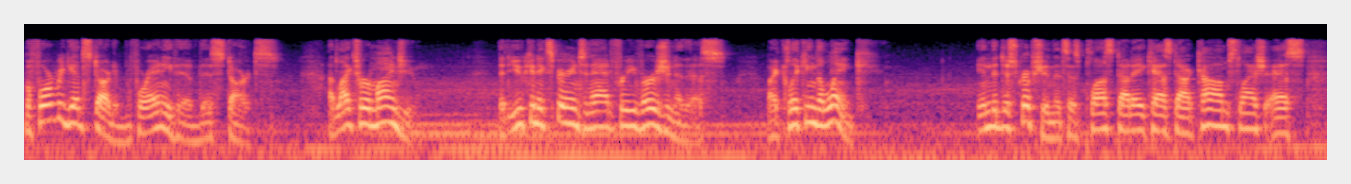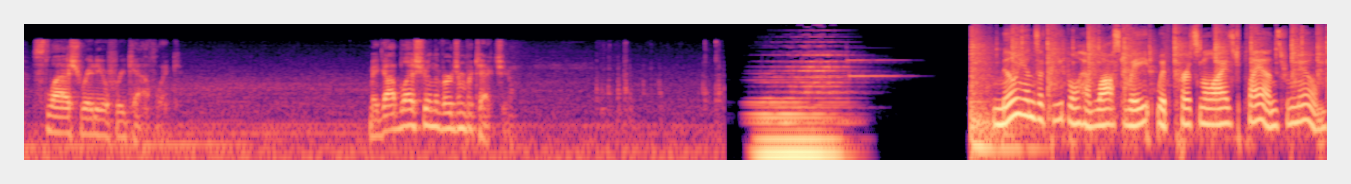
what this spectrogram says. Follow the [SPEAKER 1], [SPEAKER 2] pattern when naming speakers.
[SPEAKER 1] Before we get started, before any of this starts, I'd like to remind you that you can experience an ad-free version of this by clicking the link in the description that says plus.acast.com slash s slash radio free Catholic. May God bless you and the Virgin protect you.
[SPEAKER 2] Millions of people have lost weight with personalized plans from Noom,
